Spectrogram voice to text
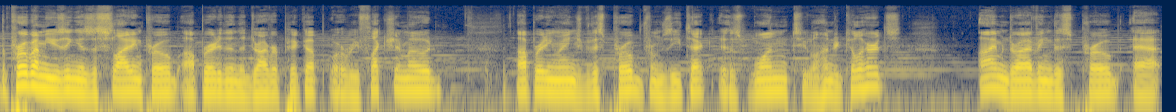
the probe I'm using is a sliding probe operated in the driver pickup or reflection mode. Operating range of this probe from Zetec is 1 to 100 kilohertz. I'm driving this probe at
